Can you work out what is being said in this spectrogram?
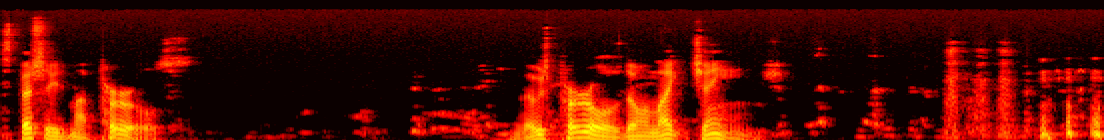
especially my pearls. Those pearls don't like change.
